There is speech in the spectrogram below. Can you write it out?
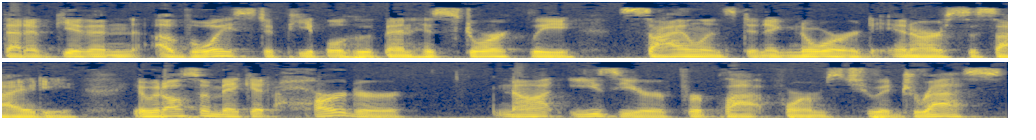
that have given a voice to people who've been historically silenced and ignored in our society. It would also make it harder, not easier, for platforms to address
